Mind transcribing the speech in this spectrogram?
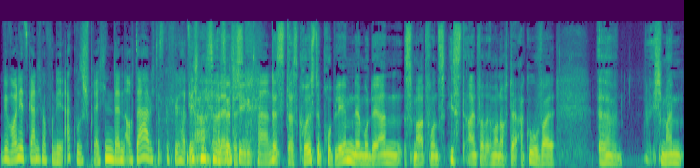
wir wollen jetzt gar nicht mal von den Akkus sprechen, denn auch da habe ich das Gefühl, hat sich ja, nicht so also das, viel getan. Das, das größte Problem der modernen Smartphones ist einfach immer noch der Akku, weil äh, ich meine,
